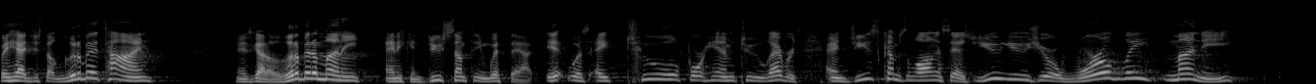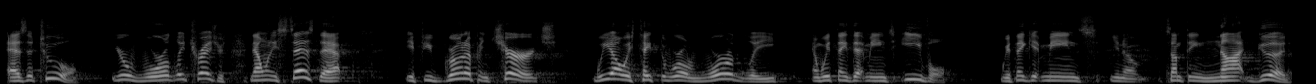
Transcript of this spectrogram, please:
But he had just a little bit of time and he's got a little bit of money and he can do something with that. It was a tool for him to leverage. And Jesus comes along and says, You use your worldly money as a tool, your worldly treasures. Now, when he says that, if you've grown up in church, we always take the word worldly and we think that means evil. We think it means, you know, something not good.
